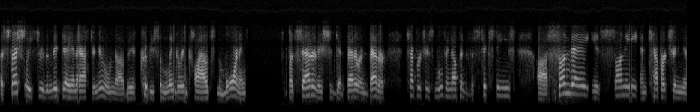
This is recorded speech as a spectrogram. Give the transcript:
especially through the midday and afternoon. Uh, there could be some lingering clouds in the morning, but Saturday should get better and better. Temperatures moving up into the 60s. Uh, Sunday is sunny and temperature near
